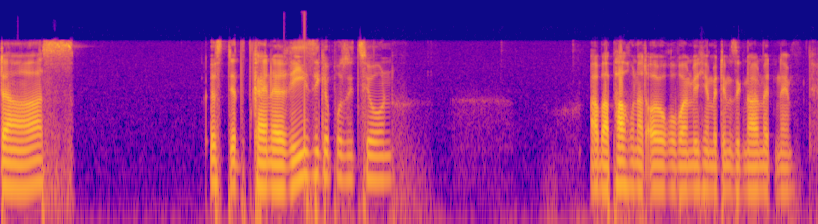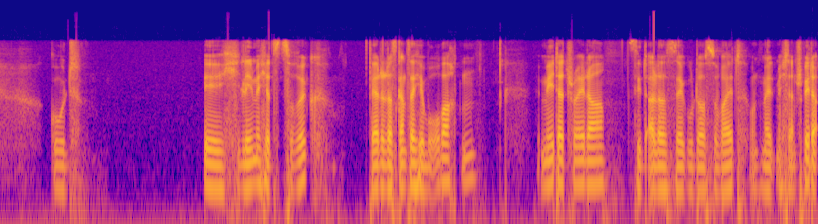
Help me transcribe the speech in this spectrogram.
Das ist jetzt keine riesige Position, aber ein paar hundert Euro wollen wir hier mit dem Signal mitnehmen. Gut. Ich lehne mich jetzt zurück, werde das Ganze hier beobachten. MetaTrader sieht alles sehr gut aus soweit und melde mich dann später.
